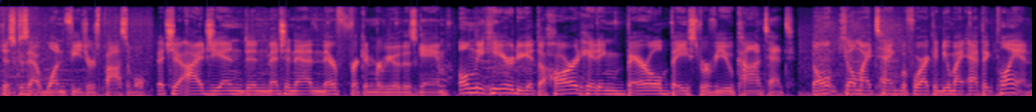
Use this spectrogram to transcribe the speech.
Just because that one feature is possible. Betcha IGN didn't mention that in their freaking review of this game. Only here do you get the hard-hitting, barrel-based review content. Don't kill my tank before I can do my epic plan.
